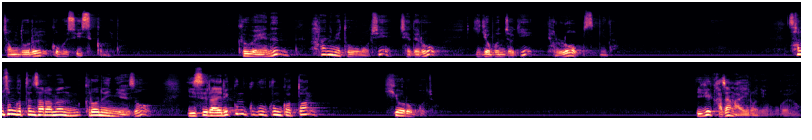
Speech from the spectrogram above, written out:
정도를 꼽을 수 있을 겁니다. 그 외에는 하나님의 도움 없이 제대로 이겨본 적이 별로 없습니다. 삼손 같은 사람은 그런 의미에서 이스라엘이 꿈꾸고 꿈꿨던 히어로인 거죠. 이게 가장 아이러니한 거예요.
